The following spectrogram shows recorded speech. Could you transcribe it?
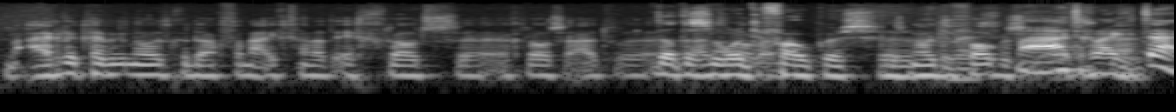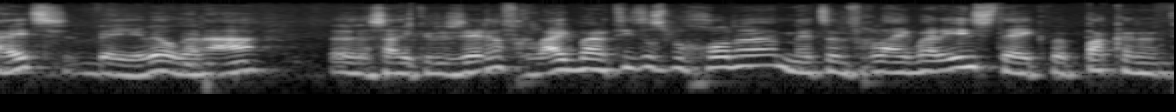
Maar eigenlijk heb ik nooit gedacht van nou, ik ga dat echt groots, eh groots uit. eh, Dat is nooit de focus. Dat is eh, nooit de geweest. focus. Maar tegelijkertijd ben je wel daarna, eh, zou je kunnen zeggen, vergelijkbare titels begonnen met een vergelijkbare insteek. We pakken een,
